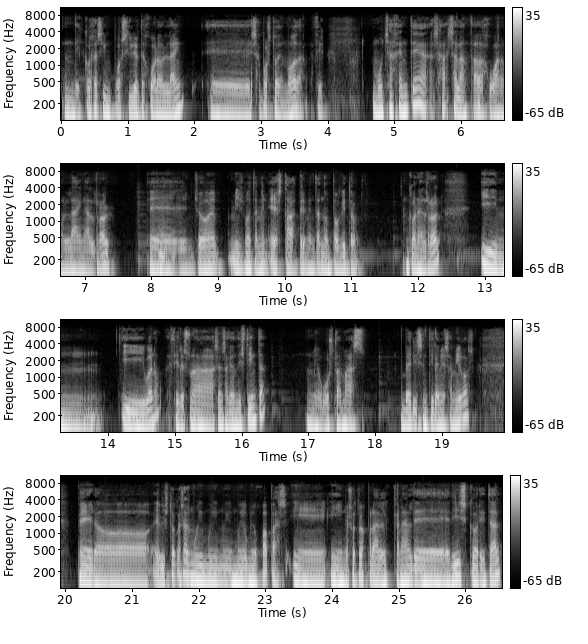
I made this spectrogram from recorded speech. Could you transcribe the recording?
de cosas imposibles de jugar online eh, se ha puesto de moda. Es decir, mucha gente ha, se ha lanzado a jugar online al rol. Eh, yo mismo también he estado experimentando un poquito con el rol y, y, bueno, es decir, es una sensación distinta. Me gusta más ver y sentir a mis amigos, pero he visto cosas muy, muy, muy, muy, muy guapas. Y, nosotros para el canal de Discord y tal,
